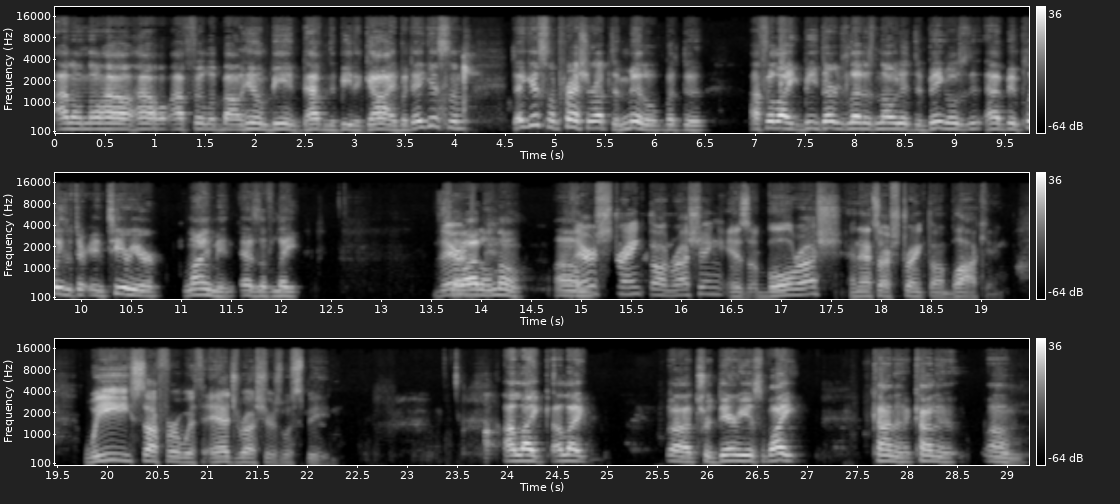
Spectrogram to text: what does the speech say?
I don't know how how I feel about him being having to be the guy, but they get some they get some pressure up the middle, but the I feel like B Dirks let us know that the Bengals have been pleased with their interior linemen as of late. Their, so I don't know. Um, their strength on rushing is a bull rush, and that's our strength on blocking. We suffer with edge rushers with speed. I like I like uh Tre'Davious White kind of kind of um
